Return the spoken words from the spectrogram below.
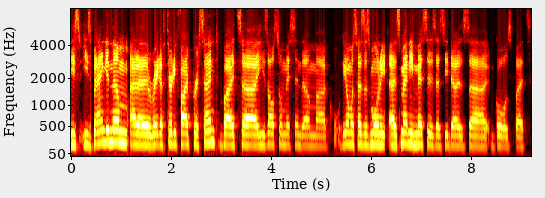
he's he's banging them at a rate of 35%, but uh, he's also missing them. Uh, he almost has as many as many misses as he does uh, goals. But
